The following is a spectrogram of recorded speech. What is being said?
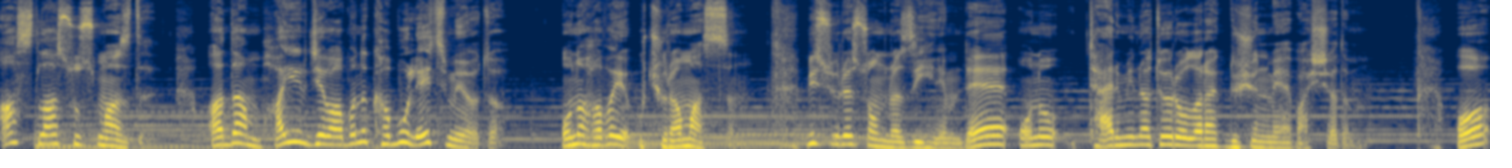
asla susmazdı. Adam hayır cevabını kabul etmiyordu. Onu havaya uçuramazsın. Bir süre sonra zihnimde onu Terminatör olarak düşünmeye başladım. O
